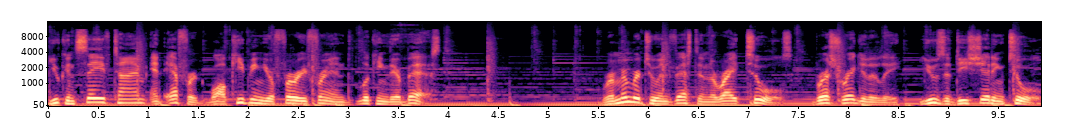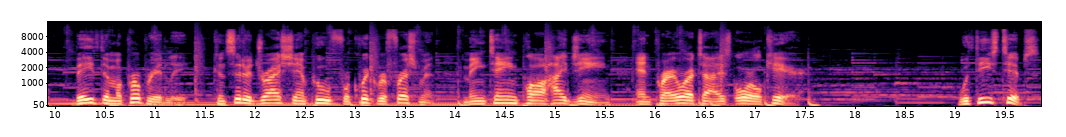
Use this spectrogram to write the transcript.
you can save time and effort while keeping your furry friend looking their best. Remember to invest in the right tools, brush regularly, use a de-shedding tool, bathe them appropriately, consider dry shampoo for quick refreshment, maintain paw hygiene, and prioritize oral care. With these tips,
